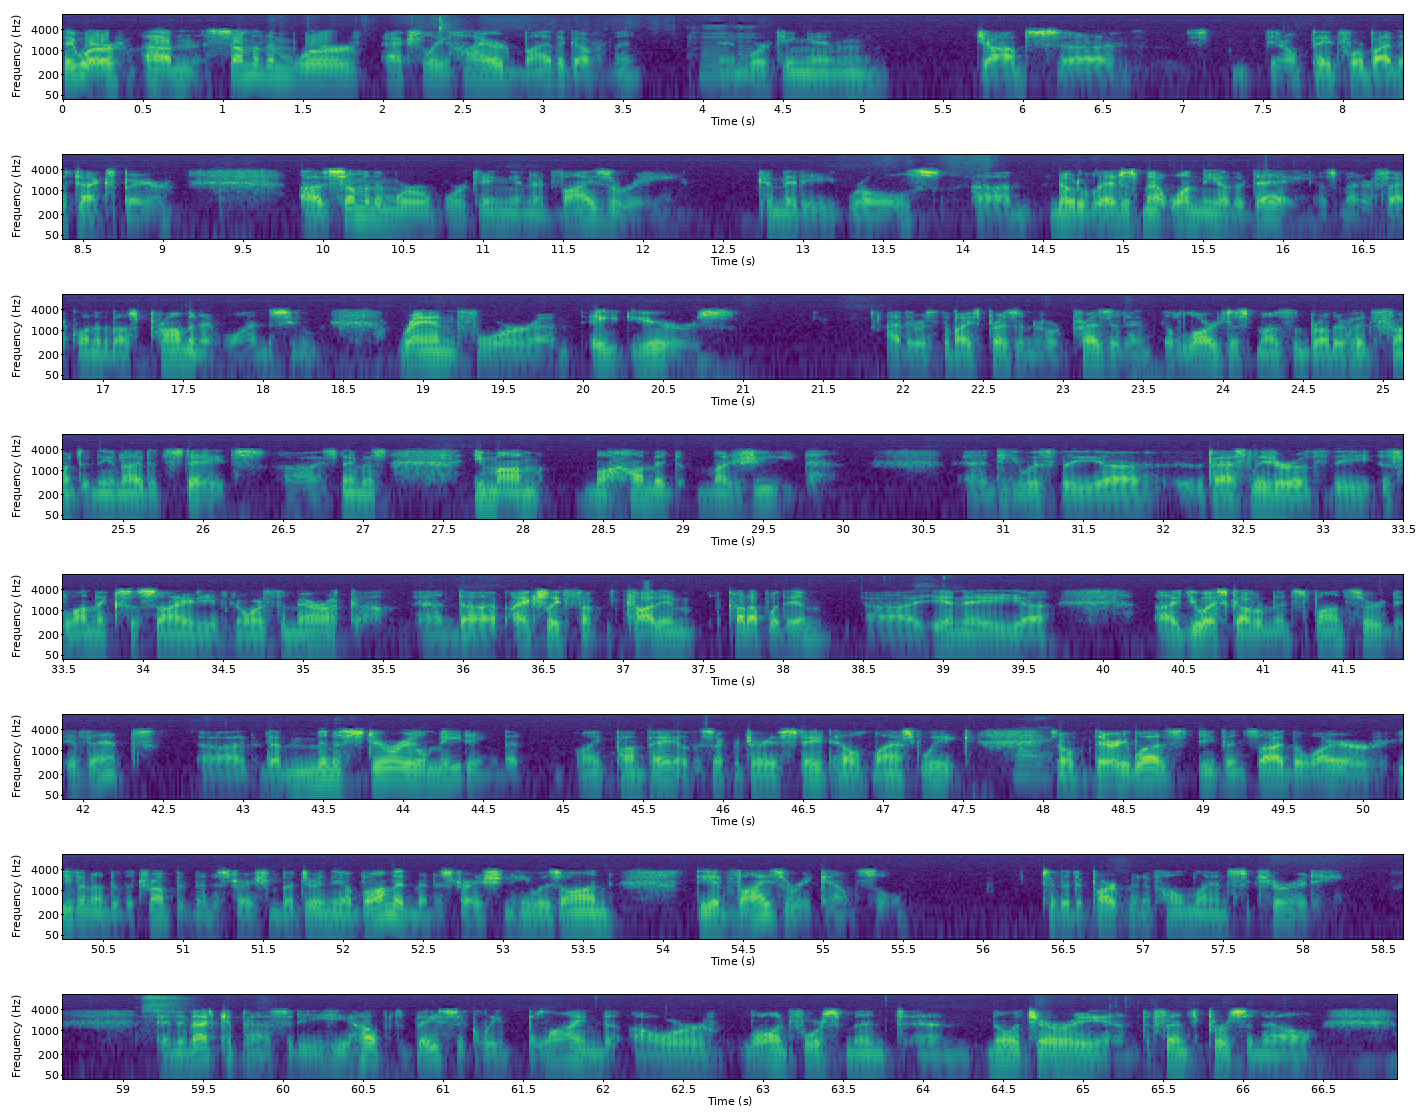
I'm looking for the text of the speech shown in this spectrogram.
They were. Um, some of them were actually hired by the government mm-hmm. and working in jobs, uh, you know, paid for by the taxpayer. Uh, some of them were working in advisory committee roles. Um, notably, I just met one the other day, as a matter of fact, one of the most prominent ones who ran for um, eight years, either as the vice president or president, the largest Muslim Brotherhood front in the United States. Uh, his name is Imam Muhammad Majid. And he was the uh, the past leader of the Islamic Society of North America, and uh, I actually f- caught him caught up with him uh, in a uh, a U.S. government sponsored event, uh, the ministerial meeting that Mike Pompeo, the Secretary of State, held last week. Right. So there he was, deep inside the wire, even under the Trump administration. But during the Obama administration, he was on the advisory council to the Department of Homeland Security. And in that capacity, he helped basically blind our law enforcement and military and defense personnel,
